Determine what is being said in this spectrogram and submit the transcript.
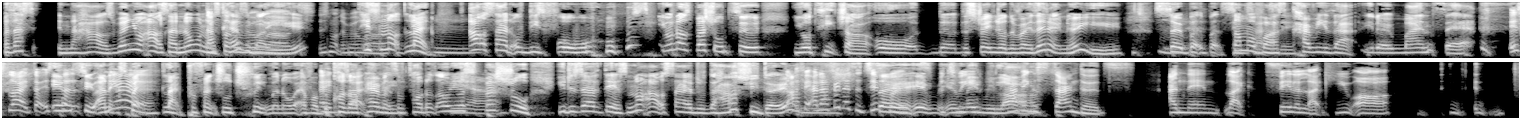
But that's in the house. When you're outside, no one That's else not the cares real about world. you. It's not the real It's world. not like Mm. outside of these four walls, you're not special to your teacher or the, the stranger on the road. They don't know you. So, Yeah, but but some of exactly. us carry that, you know, mindset It's like that. It's into and yeah. expect like preferential treatment or whatever because our parents have told us, oh, you're Yeah. special. You deserve this. Not outside of the house, you don't. I think, and I think there's a So difference it- it between made me laugh. having standards and then like feeling like you are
